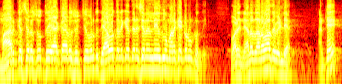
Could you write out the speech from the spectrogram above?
మార్గశిర శుద్ధ ఏకాదశి వచ్చే వరకు దేవతలకే దర్శనం లేదు మనకెక్కడ ఉంటుంది? వాళ్ళు నెల తర్వాత వెళ్ళారు. అంటే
